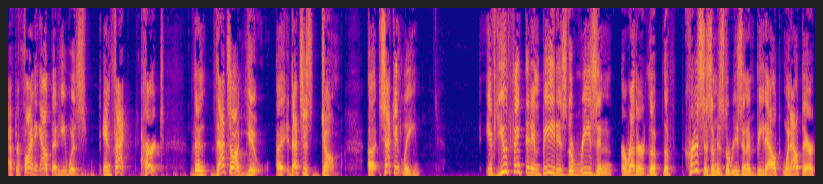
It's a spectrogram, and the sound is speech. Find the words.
after finding out that he was in fact hurt, then that's on you. Uh, that's just dumb. Uh, secondly, if you think that Embiid is the reason, or rather the the criticism is the reason Embiid out went out there,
